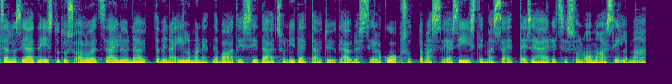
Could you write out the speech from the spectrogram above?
sellaisia, että ne istutusalueet säilyy näyttävinä ilman, että ne vaatisi sitä, että sun itse täytyy käydä siellä kuopsuttamassa ja siistimässä, ettei se häiritse sun omaa silmää.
